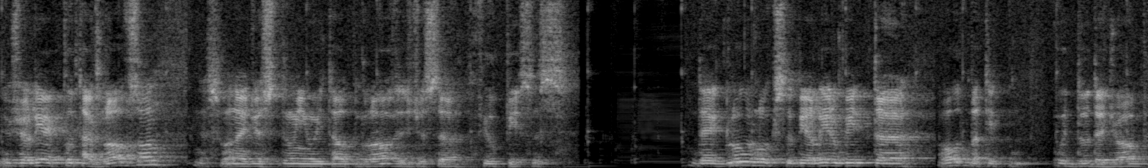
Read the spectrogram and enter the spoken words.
Usually I put a gloves on. This one I just doing without gloves, it's just a few pieces. The glue looks to be a little bit uh, old, but it would do the job.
